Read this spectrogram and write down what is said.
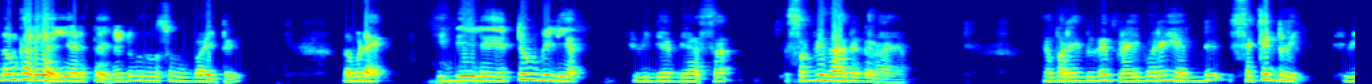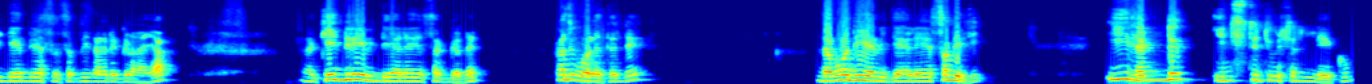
നമുക്കറിയാം ഈ അടുത്ത് രണ്ട് മൂന്ന് ദിവസം മുമ്പായിട്ട് നമ്മുടെ ഇന്ത്യയിലെ ഏറ്റവും വലിയ വിദ്യാഭ്യാസ സംവിധാനങ്ങളായ ഞാൻ പറയുന്നത് പ്രൈമറി ആൻഡ് സെക്കൻഡറി വിദ്യാഭ്യാസ സംവിധാനങ്ങളായ കേന്ദ്രീയ വിദ്യാലയ സംഘടൻ അതുപോലെ തന്നെ നവോദയ വിദ്യാലയ സമിതി. ഈ രണ്ട് ഇൻസ്റ്റിറ്റ്യൂഷനിലേക്കും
